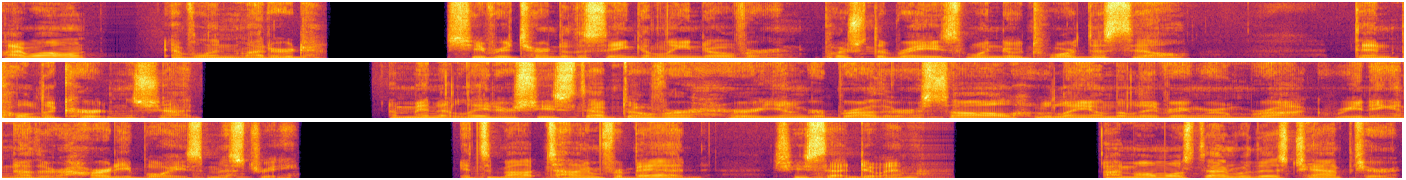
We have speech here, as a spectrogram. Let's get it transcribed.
I won't, Evelyn muttered. She returned to the sink and leaned over, pushed the raised window toward the sill, then pulled the curtains shut. A minute later, she stepped over her younger brother, Saul, who lay on the living room rug reading another Hardy Boys mystery. It's about time for bed, she said to him. I'm almost done with this chapter,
